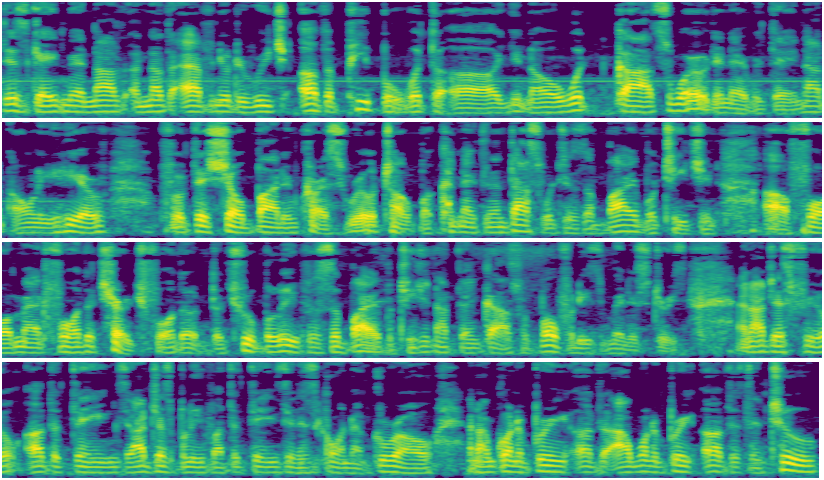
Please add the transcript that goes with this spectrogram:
this gave me another another avenue to reach other people with the uh, you know with God's word and everything. Not only here for this show, Body of Christ Real Talk, but connecting the dots, which is a Bible teaching uh, format for the church, for the, the true believers. A Bible teaching. I thank God for both of these ministries, and I just feel other things. And I just believe other things that is going to grow, and I'm going to bring other. I want to bring other others into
